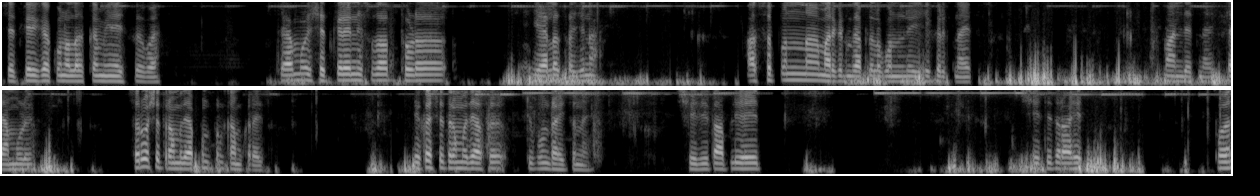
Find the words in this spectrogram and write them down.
शेतकरी का कोणाला कमी नसतं बा. त्यामुळे शेतकऱ्यांनी सुद्धा थोडं यायलाच पाहिजे ना. असं पण मार्केटमध्ये आपल्याला कोणी हे करत नाहीत. मान देत नाहीत. त्यामुळे सर्व क्षेत्रामध्ये आपण पण काम करायचं. एका क्षेत्रामध्ये असं टिकून राहायचं नाही. शेती तर आपली आहेत. शेती तर आहेच. पण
